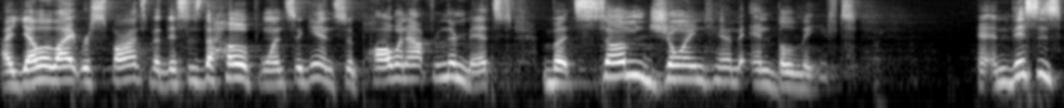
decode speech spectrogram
a yellow light response, but this is the hope once again. So Paul went out from their midst, but some joined him and believed. And this is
